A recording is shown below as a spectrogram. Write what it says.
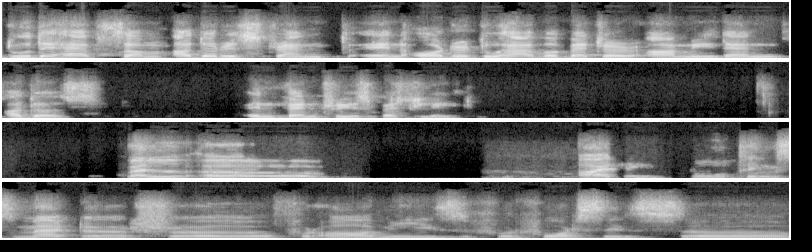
do they have some other strength in order to have a better army than others, infantry especially? Well I think two things matter uh, for armies, for forces. Uh,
